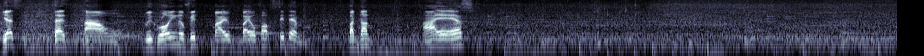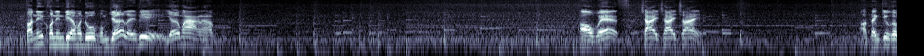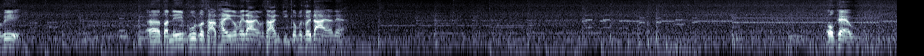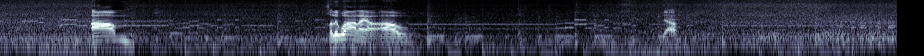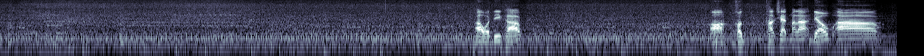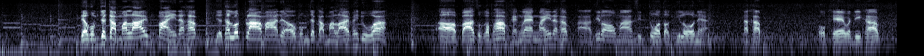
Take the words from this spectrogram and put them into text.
yes that um we growing the fish by biofox system but not RAS ตอนนี้คนอินเดียมาดูผมเยอะเลยพี่เยอะมากนะครับ เอ๋อเวส ใช่ใช่ใช่เอ๋อ thank you ครับพี่ เอ่อ ตอนนี้พูดภาษาไทยก็ไม่ได้ ภาษาอังกฤษก็ไม่ค่อยได้แล้วเนี่ย โอเคอืม เขาเรียกว่าอะไรอะ เอา เดี๋ยวอาสวัสดีครับ อ๋อเขาทักแชทมาแล้ว เดี๋ยว อ่า เดี๋ยวผมจะกลับมาไลฟ์ใหม่นะครับ เดี๋ยวถ้ารถปลามาเดี๋ยวผมจะกลับมาไลฟ์ให้ดูว่า ปลาสุขภาพแข็งแรงไหมนะครับที่เราเอามา 10 ตัวต่อกิโลเนี่ยนะครับ โอเคสวัสดีครับ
